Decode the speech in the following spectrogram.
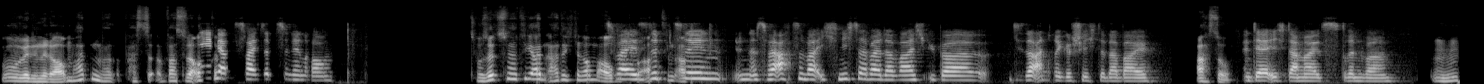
wo wir den Raum hatten? Warst, warst du da auch? Nee, wir haben 2017 den Raum. 2017 hatte ich, hatte ich den Raum auch. 2017, in 2018 war ich nicht dabei, da war ich über diese andere Geschichte dabei. Ach so. In der ich damals drin war. Mhm.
